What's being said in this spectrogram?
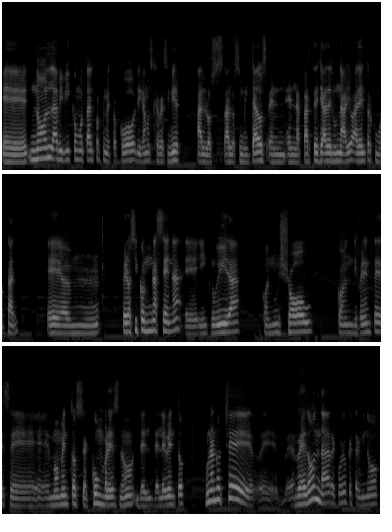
Eh, no la viví como tal porque me tocó, digamos que recibir a los, a los invitados en, en la parte ya del lunario, adentro como tal. Eh, pero sí con una cena eh, incluida, con un show, con diferentes eh, momentos eh, cumbres ¿no? del, del, evento. Una noche eh, redonda, recuerdo que terminó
